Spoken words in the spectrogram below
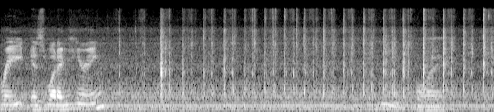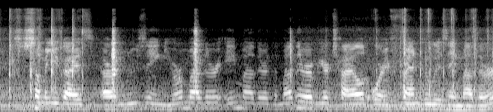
rate is what I'm hearing. Oh boy. So some of you guys are losing your mother, a mother, the mother of your child, or a friend who is a mother.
